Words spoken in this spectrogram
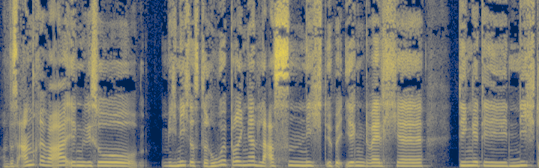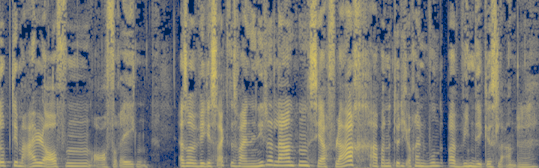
Und das andere war irgendwie so, mich nicht aus der Ruhe bringen lassen, nicht über irgendwelche Dinge, die nicht optimal laufen, aufregen. Also wie gesagt, es war in den Niederlanden, sehr flach, aber natürlich auch ein wunderbar windiges Land. Mhm.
